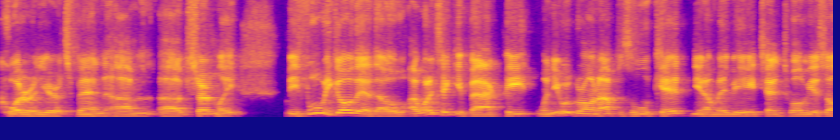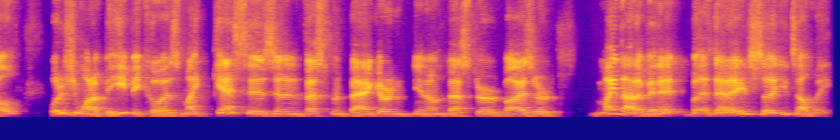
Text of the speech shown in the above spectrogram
quarter and year it's been. Um, uh, certainly. Before we go there, though, I want to take you back, Pete. When you were growing up as a little kid, you know, maybe 8, 10, 12 years old, what did you want to be? Because my guess is an investment banker and, you know, investor, advisor might not have been it, but at that age, you tell me.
